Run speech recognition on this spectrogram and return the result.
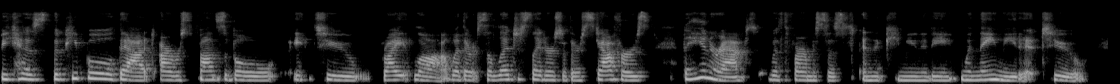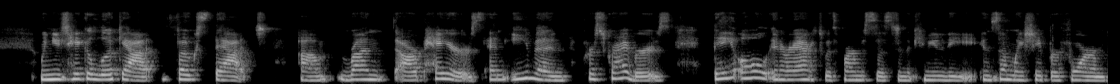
Because the people that are responsible to write law, whether it's the legislators or their staffers, they interact with pharmacists in the community when they need it too. When you take a look at folks that um, run our payers and even prescribers, they all interact with pharmacists in the community in some way, shape, or form,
